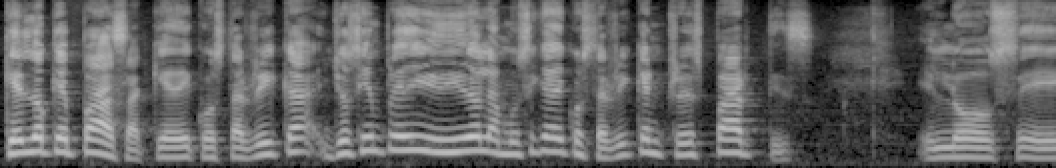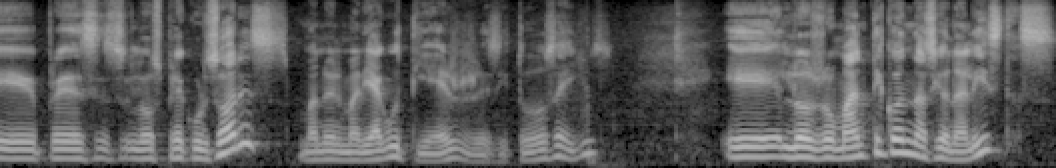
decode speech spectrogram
¿qué es lo que pasa? Que de Costa Rica, yo siempre he dividido la música de Costa Rica en tres partes. Los, eh, los precursores, Manuel María Gutiérrez y todos ellos. Eh, los románticos nacionalistas,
